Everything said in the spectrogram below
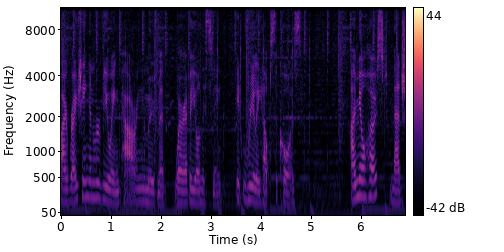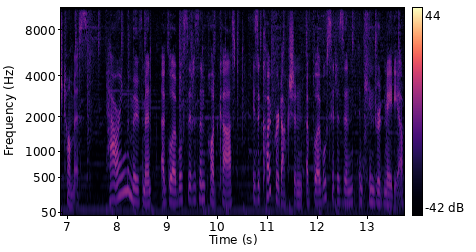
by rating and reviewing Powering the Movement wherever you're listening. It really helps the cause. I'm your host, Madge Thomas. Powering the Movement, a Global Citizen podcast, is a co production of Global Citizen and Kindred Media.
